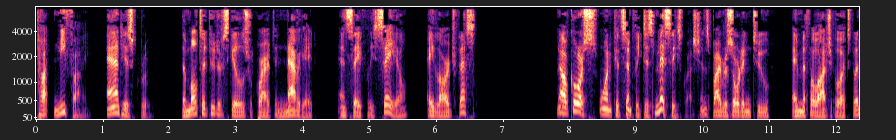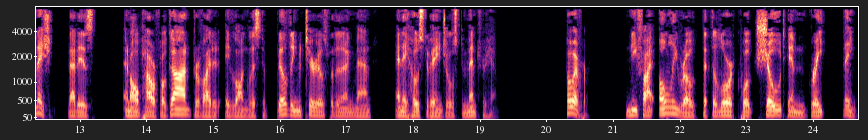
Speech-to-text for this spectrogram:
taught Nephi and his crew the multitude of skills required to navigate and safely sail a large vessel? Now, of course, one could simply dismiss these questions by resorting to a mythological explanation. That is, an all-powerful God provided a long list of building materials for the young man and a host of angels to mentor him. However, Nephi only wrote that the Lord, quote, showed him great things,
